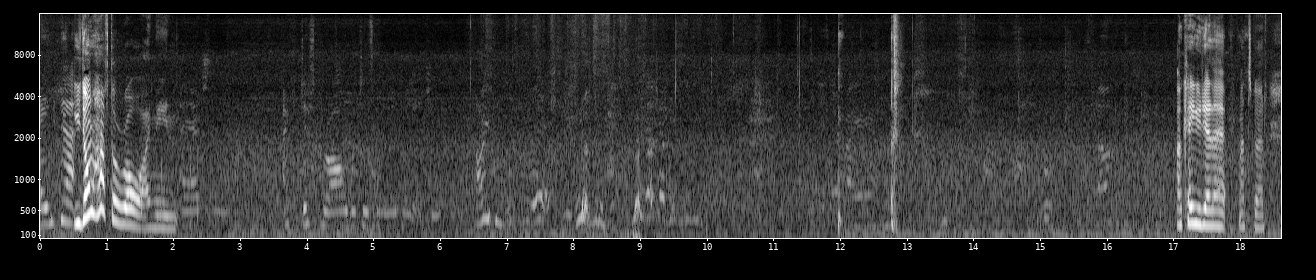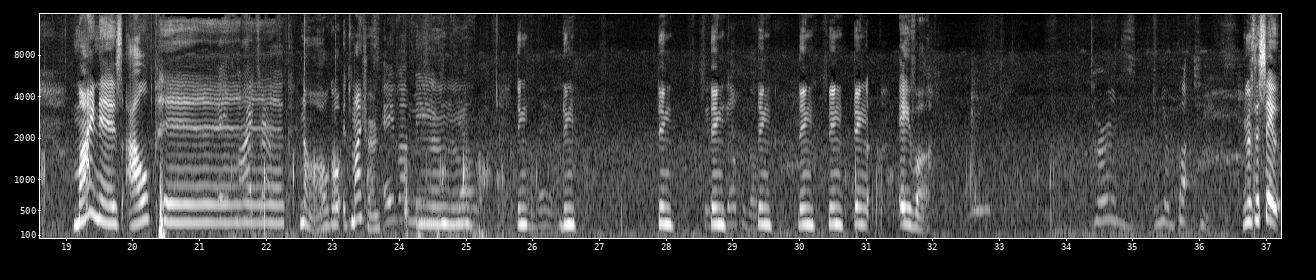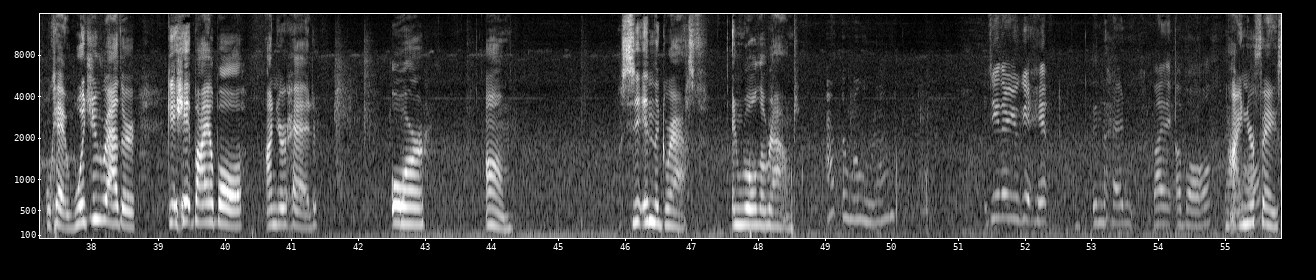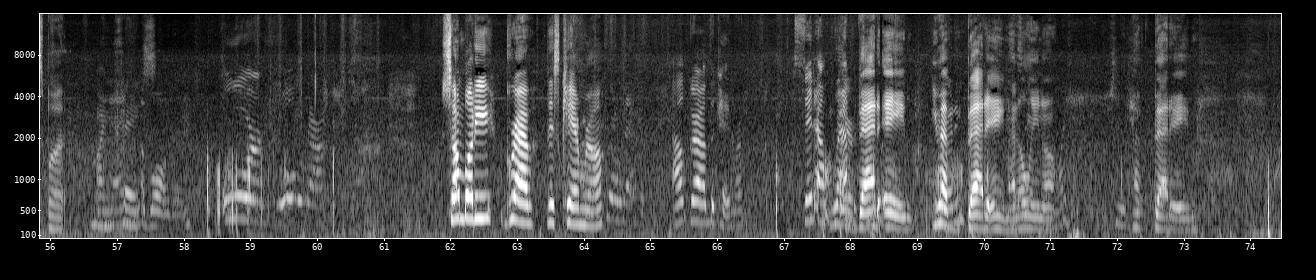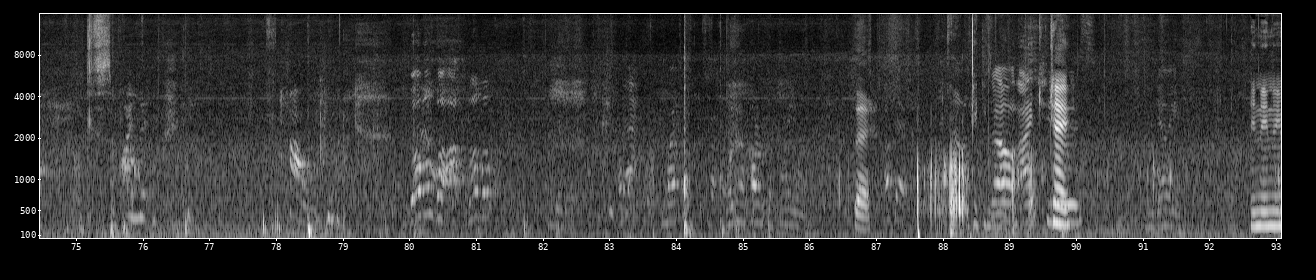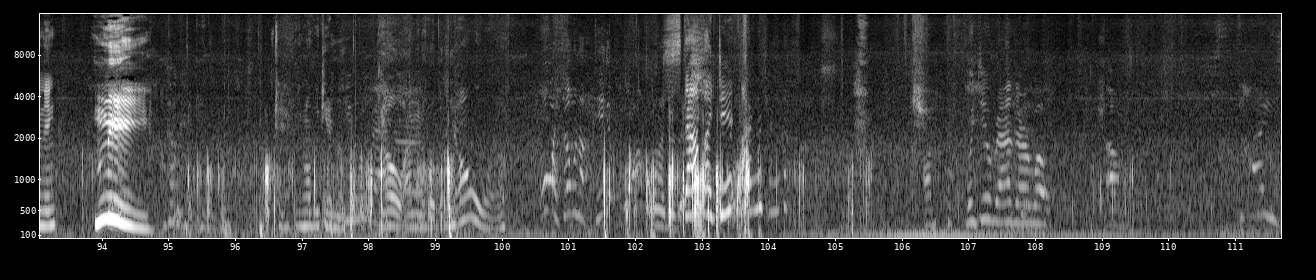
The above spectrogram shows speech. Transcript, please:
I'm. You don't have to roll, I mean. I actually, I just crawl, which is gonna make me itchy. Or you can just. Okay, you did it. That's good. Mine is I'll pick. my turn. No, I'll go. It's my turn. Ava, me, Mm. Miguel, Ding, ding, ding, ding, Miguel can go. ding, ding, ding, ding. Ava. Turns in your butt cheeks. You have to say, okay, would you rather get hit by a ball on your head or um sit in the grass and roll around? I have to roll around. It's either you get hit in the head by a ball. Not in your face, but On your face. A ball then. Or roll around. somebody grab this camera. I'll grab the camera. Sit down, grab the Bad aim. You have bad aim at Elena. You have bad aim. Bubble, bubble, bubble. Okay, my turn. We're gonna part of the plan. Okay. Okay. So I choose. Okay. Miguel. Ding, ding, ding, ding. Me. Okay, we don't have the camera. No, I'm gonna hold the No. Oh, I fell in a pit. I'm gonna do this. Stop! I did. I was. Um, would you rather? Well, um. Guys,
